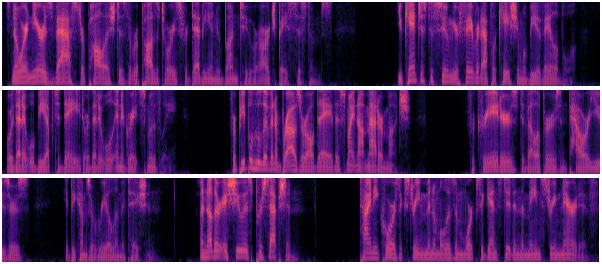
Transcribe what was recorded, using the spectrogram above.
it's nowhere near as vast or polished as the repositories for Debian, Ubuntu, or Arch-based systems. You can't just assume your favorite application will be available, or that it will be up to date, or that it will integrate smoothly. For people who live in a browser all day, this might not matter much. For creators, developers, and power users, it becomes a real limitation. Another issue is perception. TinyCore's extreme minimalism works against it in the mainstream narrative.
